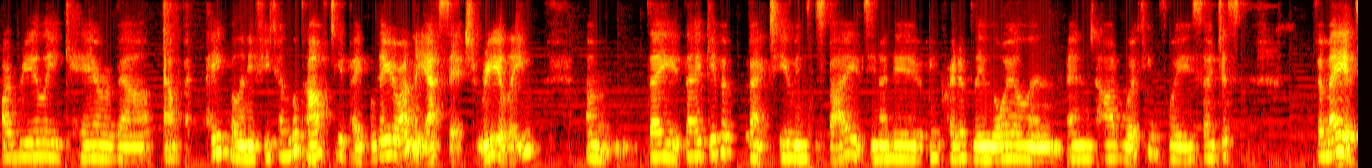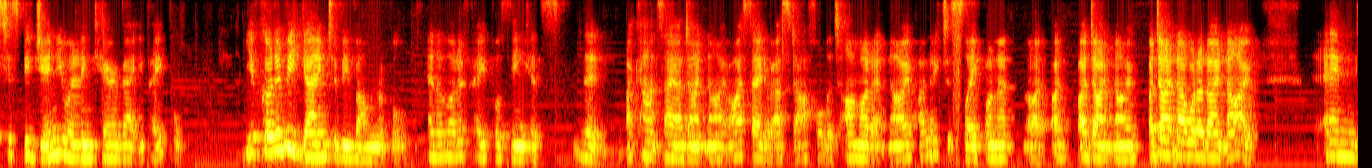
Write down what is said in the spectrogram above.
I really care about our people. And if you can look after your people, they're your only asset, really. Um, they they give it back to you in spades. You know, they're incredibly loyal and and hardworking for you. So just for me, it's just be genuine and care about your people. You've got to be game to be vulnerable. And a lot of people think it's that I can't say I don't know. I say to our staff all the time, I don't know. I need to sleep on it. I, I, I don't know. I don't know what I don't know. And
